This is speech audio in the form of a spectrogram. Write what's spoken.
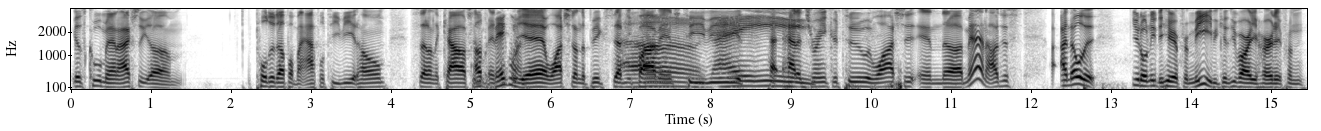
it was cool, man. I actually um, pulled it up on my Apple TV at home, sat on the couch. And, Oh, the and- big one. Yeah, watched it on the big 75 inch Oh, TV. and ha- had a drink or two and watched it. And uh, man, I'll just I know that you don't need to hear it from me because you've already heard it from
